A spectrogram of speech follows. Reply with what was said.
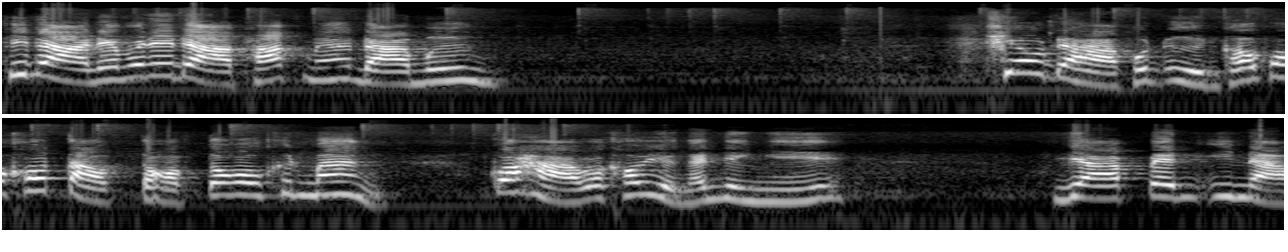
ที่ด่าเนี่ยไม่ได้ด่าพักนะ ด่ามึง เที่ยวด่าคนอื่นเขาเพราะเขาตอบตอบโต้ขึ้นมั่ง ก็หาว่าเขาอย่างนั้นอย่างนี้ อย่าเป็นอีเหนา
